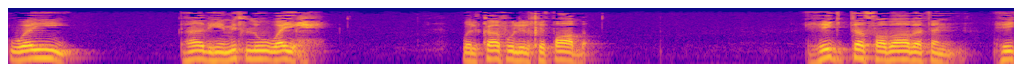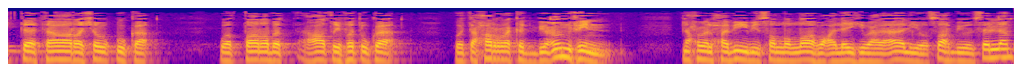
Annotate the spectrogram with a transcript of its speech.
وي هذه مثل ويح والكاف للخطاب. هجت صبابة هت ثار شوقك واضطربت عاطفتك وتحركت بعنف نحو الحبيب صلى الله عليه وعلى آله وصحبه وسلم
